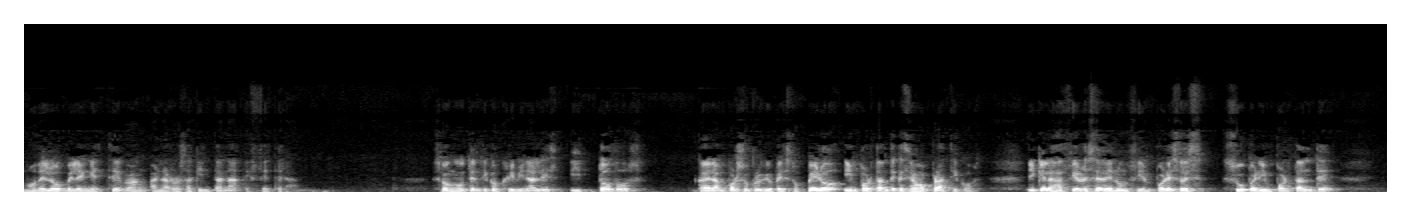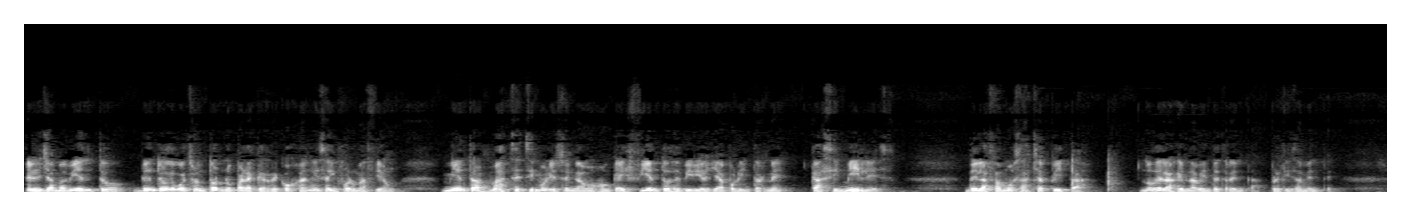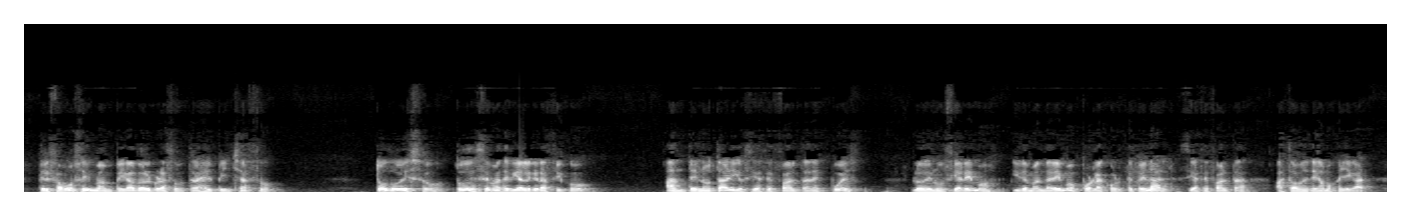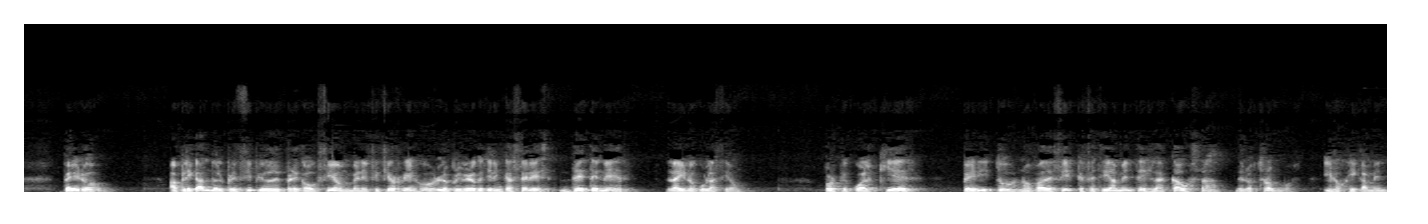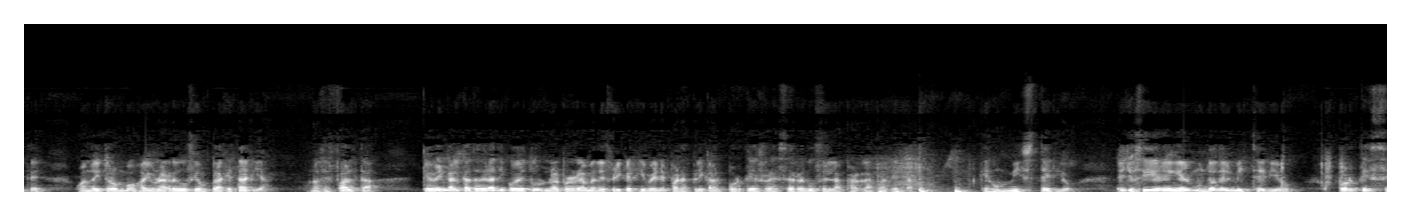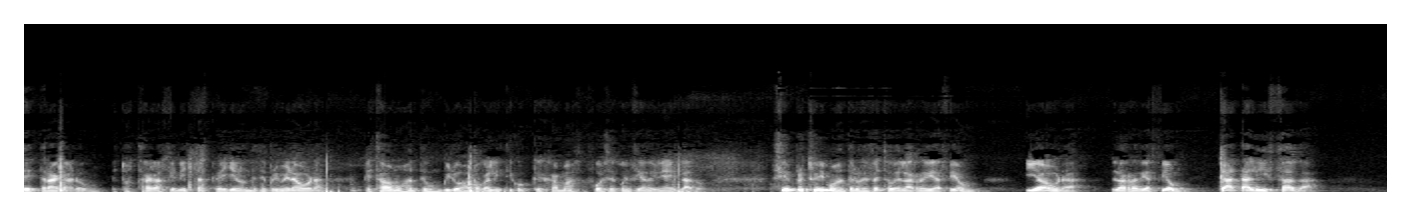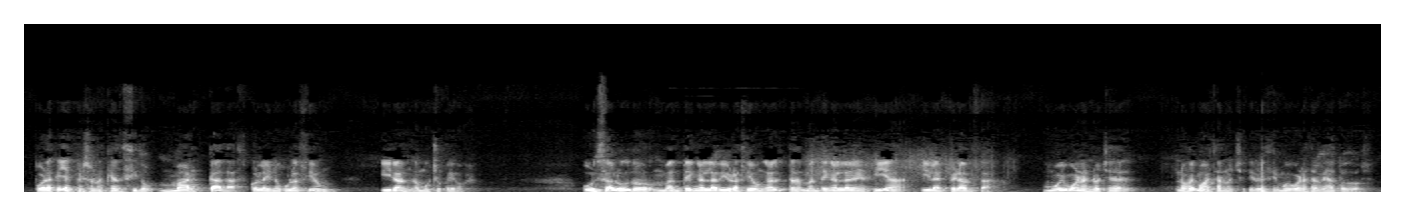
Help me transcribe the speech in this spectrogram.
modelo Belén Esteban, Ana Rosa Quintana, etc. Son auténticos criminales y todos caerán por su propio peso, pero importante que seamos prácticos y que las acciones se denuncien. Por eso es súper importante el llamamiento dentro de vuestro entorno para que recojan esa información. Mientras más testimonios tengamos, aunque hay cientos de vídeos ya por internet, casi miles, de la famosa chapita, no de la Agenda 2030, precisamente, del famoso imán pegado al brazo tras el pinchazo, todo eso, todo ese material gráfico, ante notario si hace falta después, lo denunciaremos y demandaremos por la Corte Penal, si hace falta, hasta donde tengamos que llegar. Pero, aplicando el principio de precaución, beneficio-riesgo, lo primero que tienen que hacer es detener la inoculación. Porque cualquier perito nos va a decir que efectivamente es la causa de los trombos. Y lógicamente, cuando hay trombos hay una reducción plaquetaria. No hace falta que venga el catedrático de turno al programa de Fricker Jiménez para explicar por qué se reducen las, plaquetas, que es un misterio. Ellos siguen en el mundo del misterio porque se tragaron, estos tragacionistas creyeron desde primera hora que estábamos ante un virus apocalíptico que jamás fue secuenciado ni aislado. Siempre estuvimos ante los efectos de la radiación y ahora la radiación catalizada por aquellas personas que han sido marcadas con la inoculación irán a mucho peor. Un saludo, mantengan la vibración alta, mantengan la energía y la esperanza. Muy buenas noches, nos vemos esta noche, quiero decir, muy buenas tardes a todos.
